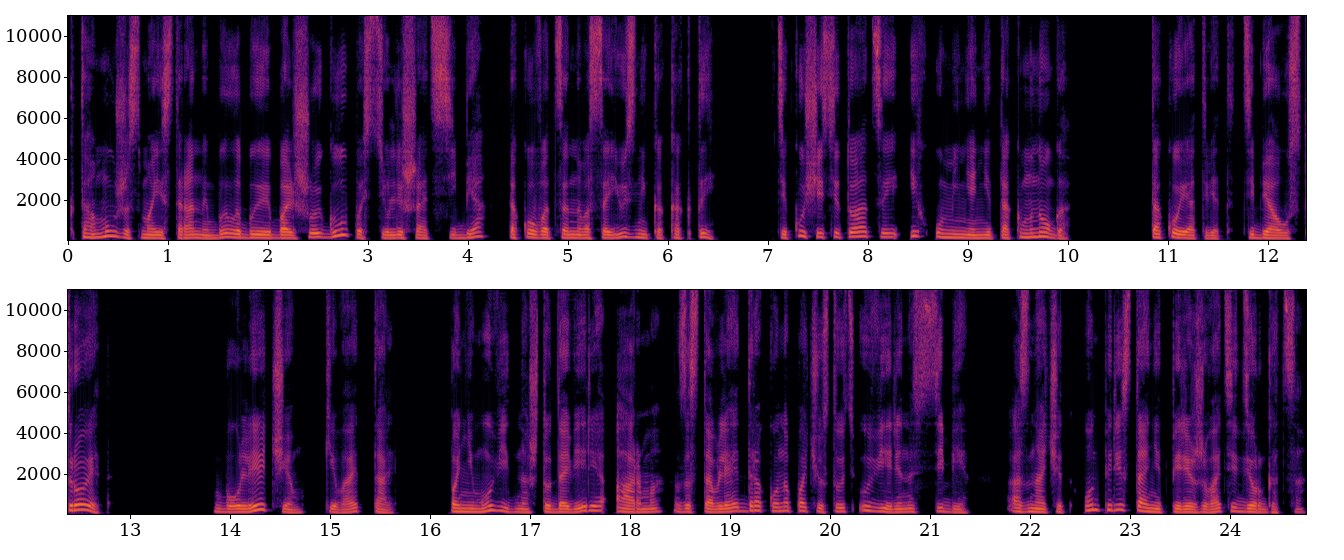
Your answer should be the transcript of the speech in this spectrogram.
К тому же, с моей стороны, было бы большой глупостью лишать себя такого ценного союзника, как ты. В текущей ситуации их у меня не так много. Такой ответ тебя устроит? «Более чем», — кивает Таль. По нему видно, что доверие Арма заставляет дракона почувствовать уверенность в себе, а значит, он перестанет переживать и дергаться.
